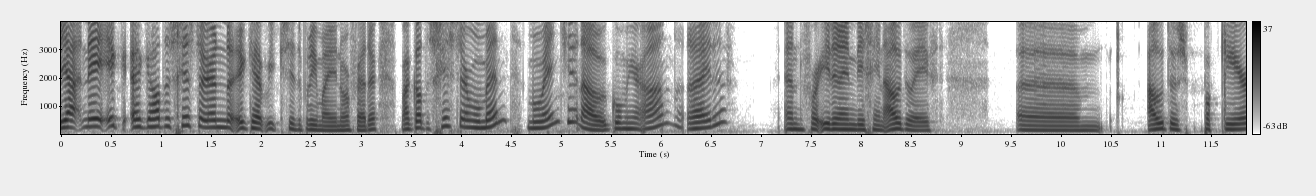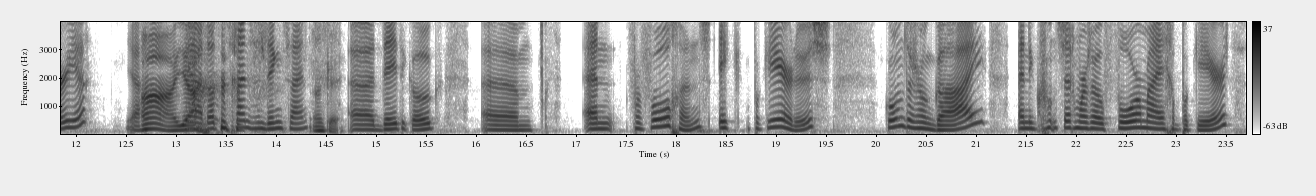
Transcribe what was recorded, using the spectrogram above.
ja, nee, ik, ik had dus gisteren een... Ik, heb, ik zit er prima in hoor, verder. Maar ik had dus gisteren een moment, momentje. Nou, ik kom hier aan, rijden. En voor iedereen die geen auto heeft... ehm, auto's parkeer je. Ja. Ah, ja. ja. dat schijnt dus een ding te zijn. Eh, deed ik ook. Ehm, en vervolgens, ik parkeer dus, komt er zo'n guy en die komt zeg maar zo voor mij geparkeerd.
